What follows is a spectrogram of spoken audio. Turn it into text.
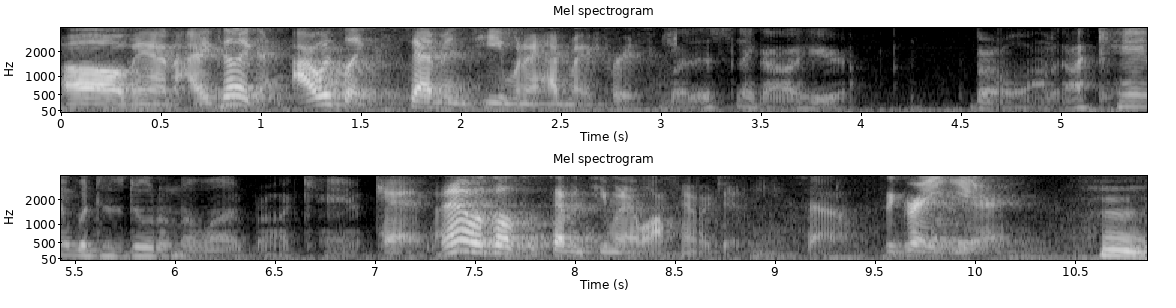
Oh man, I feel like I was like 17 when I had my first kid. but this nigga out here, bro, I, I can't with this dude on the left, bro. I can't. Okay, and I was also 17 when I lost my virginity, so it's a great year. Hmm.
